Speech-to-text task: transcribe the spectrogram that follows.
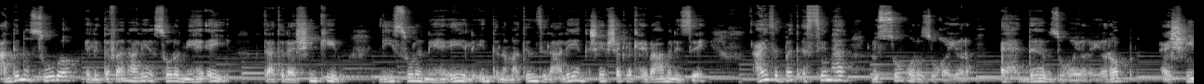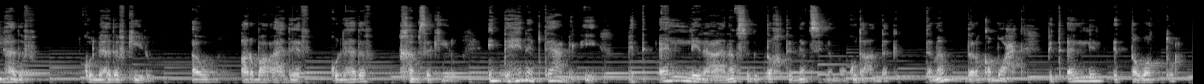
عندنا الصورة اللي اتفقنا عليها الصورة النهائية بتاعت ال 20 كيلو. دي الصورة النهائية اللي انت لما تنزل عليها انت شايف شكلك هيبقى عامل إزاي. عايزك بقى تقسمها للصور الصغيرة أهداف صغيرة. يا رب 20 هدف كل هدف كيلو. أو أربع أهداف كل هدف 5 كيلو. انت هنا بتعمل إيه؟ بتقلل على نفسك الضغط النفسي اللي موجود عندك. تمام؟ ده رقم واحد. بتقلل التوتر.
